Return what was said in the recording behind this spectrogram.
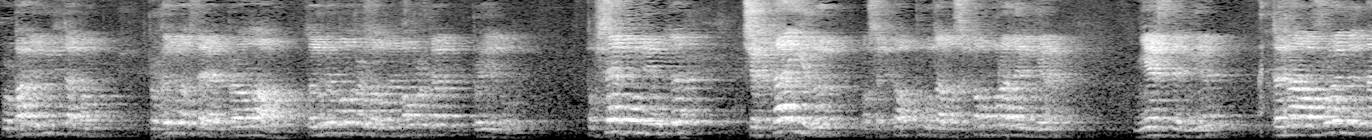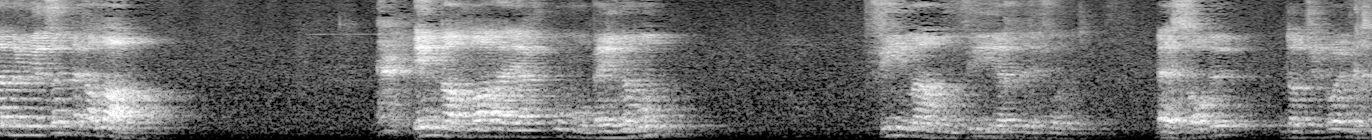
Kurbani kujt i takon, për kë duhet theret, për Allahun, këtë nuk e bën për Zotin, e bën për kë, për idhullin. Po pse e bëni ju këtë, që këta idhuj, ose këto putat, ose këto burrat e mirë, njerëzit e mirë, të na ofrojnë dhe të na ndërmjetësojnë tek Allahu? Inna Allaha yahkumu bainahum Fima hum fihi jahtelifun. E Zoti do të gjykojë mes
